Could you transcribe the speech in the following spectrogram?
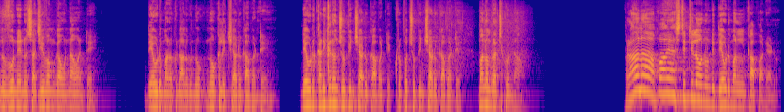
నువ్వు నేను సజీవంగా ఉన్నావంటే దేవుడు మనకు నాలుగు నూకలు ఇచ్చాడు కాబట్టి. దేవుడు కనికరం చూపించాడు కాబట్టి కృప చూపించాడు కాబట్టి మనం బ్రతుకున్నాం. ప్రాణ అపాయ స్థితిలో నుండి దేవుడు మనల్ని కాపాడాడు.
